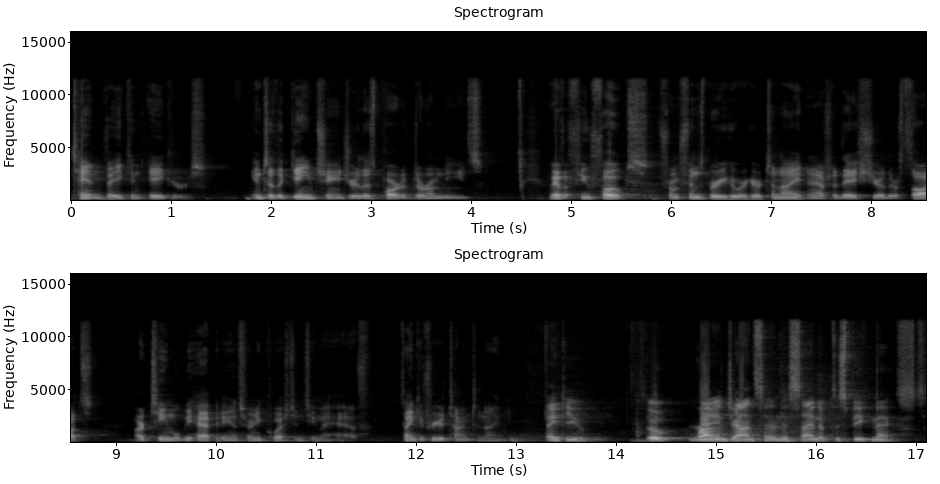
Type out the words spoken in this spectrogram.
10 vacant acres into the game changer this part of Durham needs. We have a few folks from Finsbury who are here tonight, and after they share their thoughts, our team will be happy to answer any questions you may have. Thank you for your time tonight. Thank you. So Ryan Johnson is signed up to speak next.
